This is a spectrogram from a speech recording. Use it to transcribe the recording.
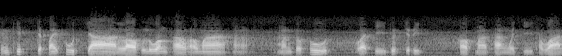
ถึงคิดจะไปพูดจาหลอกลวงเขาเอามา มันก็พูดวจีทุจริตออกมาทางวจีทวาร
